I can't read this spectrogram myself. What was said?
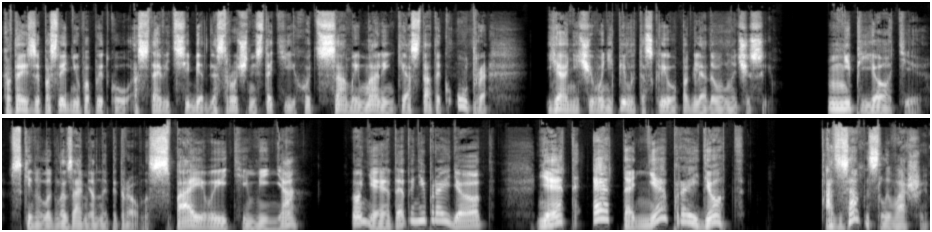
Хватаясь за последнюю попытку оставить себе для срочной статьи хоть самый маленький остаток утра, я ничего не пил и тоскливо поглядывал на часы. «Не пьете», — вскинула глазами Анна Петровна, — «спаиваете меня? О нет, это не пройдет». Нет, это не пройдет. А замыслы ваши...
